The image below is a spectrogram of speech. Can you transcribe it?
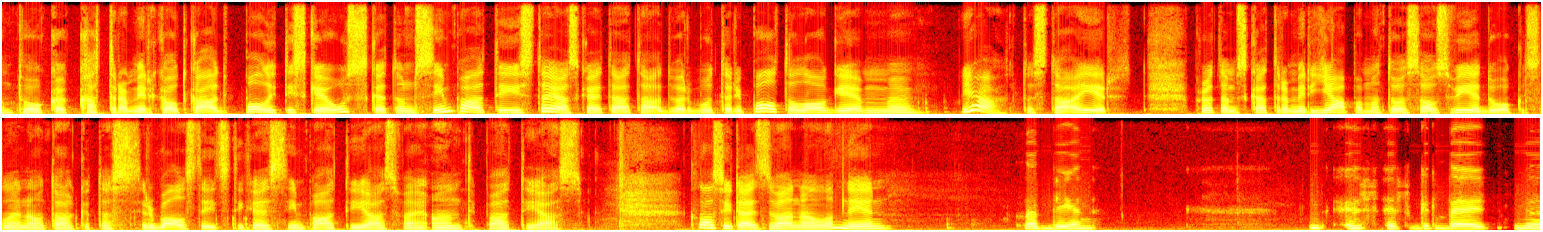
Un to, ka katram ir kaut kādi politiskie uzskati un simpātijas, tajā skaitā tāda varbūt arī politologiem Jā, tas tā ir. Protams, katram ir jāpamato savs viedoklis, lai nav tā, ka tas ir balstīts tikai simpātijās vai antipātijās. Klausītājs zvana. Labdien! Labdien! Es, es gribēju nu,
